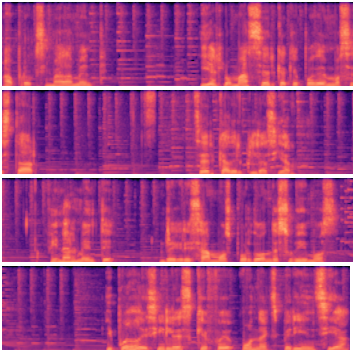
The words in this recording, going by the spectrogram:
aproximadamente y es lo más cerca que podemos estar cerca del glaciar. Finalmente, regresamos por donde subimos y puedo decirles que fue una experiencia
